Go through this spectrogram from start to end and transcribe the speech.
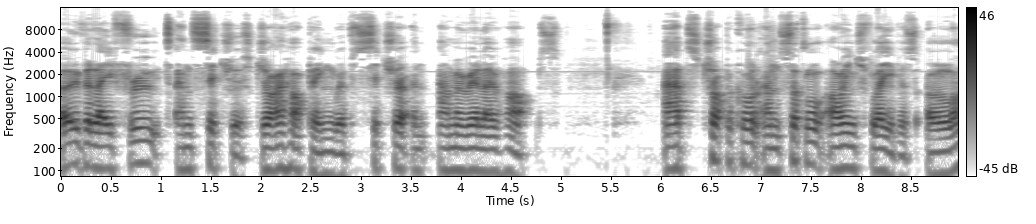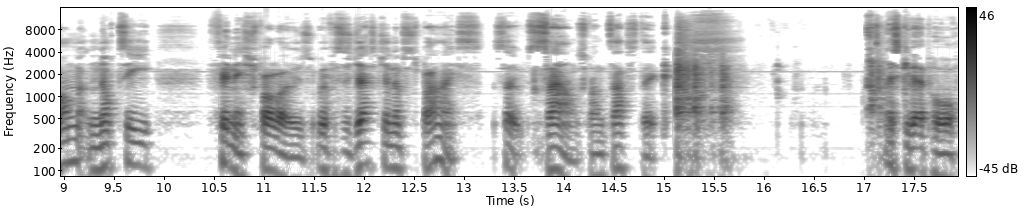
overlay fruit and citrus, dry hopping with Citra and Amarillo hops adds tropical and subtle orange flavours. A long, nutty finish follows with a suggestion of spice. So, sounds fantastic. Let's give it a pour.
